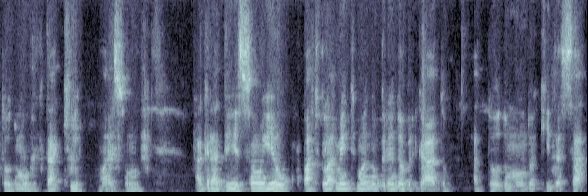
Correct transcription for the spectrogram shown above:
todo mundo que está aqui, mas um, agradeçam, e eu particularmente mando um grande obrigado a todo mundo aqui dessa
